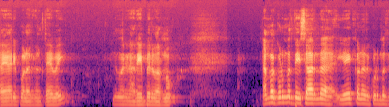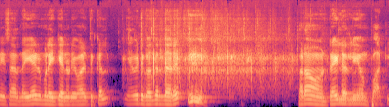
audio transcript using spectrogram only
தயாரிப்பாளர்கள் தேவை. இந்த மாதிரி நிறைய பேர் வரணும். நம்ம குடும்பத்தை சார்ந்த இயக்குனர் குடும்பத்தை சார்ந்த ஏழுமலைக்கு என்னுடைய வாழ்த்துக்கள். என் வீட்டுக்கு வந்திருந்தார். படம் ட்ரெய்லர்லேயும் பாட்டு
